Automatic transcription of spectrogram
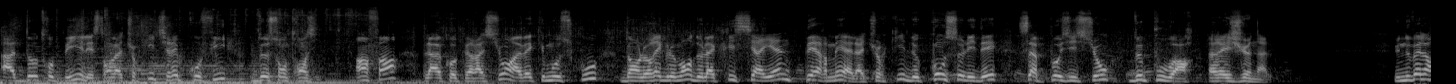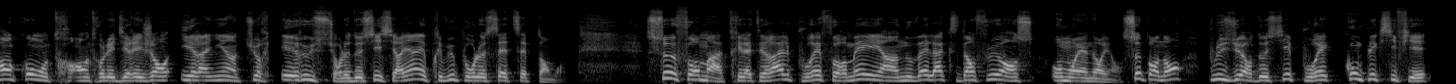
à d'autres pays, laissant la Turquie tirer profit de son transit. Enfin, la coopération avec Moscou dans le règlement de la crise syrienne permet à la Turquie de consolider sa position de pouvoir régional. Une nouvelle rencontre entre les dirigeants iraniens, turcs et russes sur le dossier syrien est prévue pour le 7 septembre. Ce format trilatéral pourrait former un nouvel axe d'influence au Moyen-Orient. Cependant, plusieurs dossiers pourraient complexifier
